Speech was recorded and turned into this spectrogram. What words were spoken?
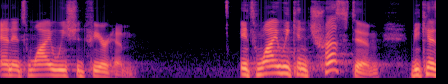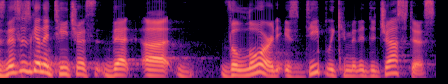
and it's why we should fear Him. It's why we can trust Him, because this is going to teach us that uh, the Lord is deeply committed to justice,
